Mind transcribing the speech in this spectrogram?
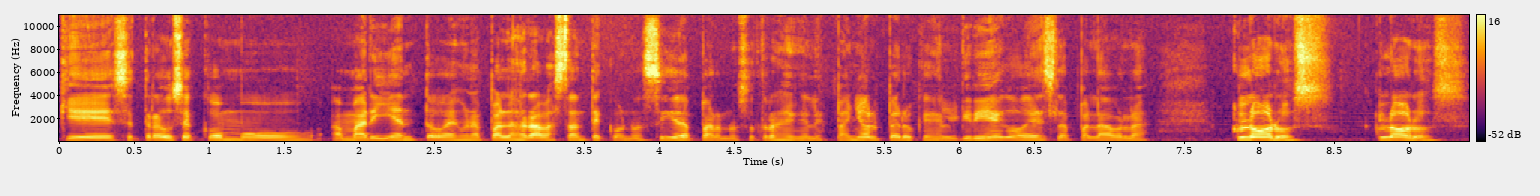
que se traduce como amarillento, es una palabra bastante conocida para nosotros en el español, pero que en el griego es la palabra cloros, cloros.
